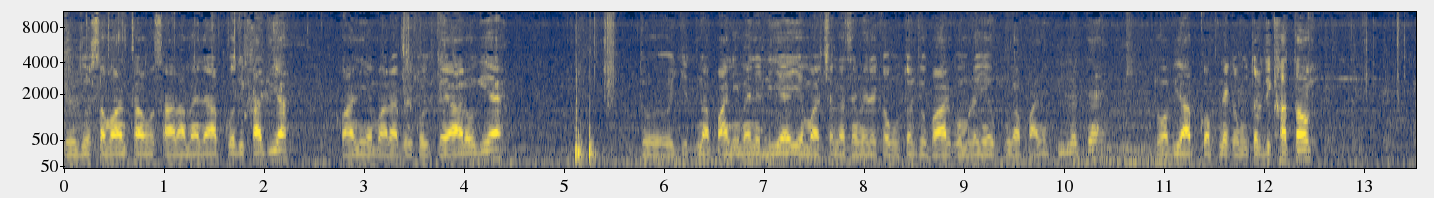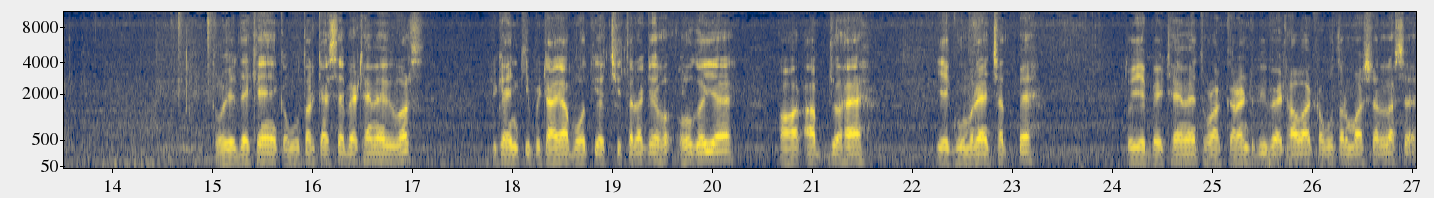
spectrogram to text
जो जो सामान था वो सारा मैंने आपको दिखा दिया। पानी हमारा बिल्कुल तैयार हो गया है। तो जितना पानी मैंने लिया है ये माशाल्लाह से मेरे कबूतर जो बाहर घूम रहे हैं पूरा पानी पी लेते हैं। तो अभी आपको अपने कबूतर दिखाता हूँ। तो ये देखें कबूतर कैसे बैठे हुए व्यूवर्स। क्योंकि इनकी पिटाया बहुत ही अच्छी तरह के हो, हो गई है। और अब जो है ये घूम रहे हैं छत पे। तो ये बैठे हुए थोड़ा करंट भी बैठा हुआ है कबूतर माशाल्लाह से।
